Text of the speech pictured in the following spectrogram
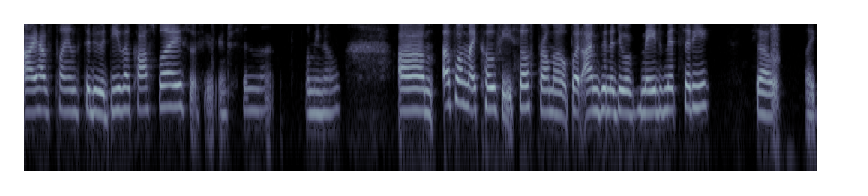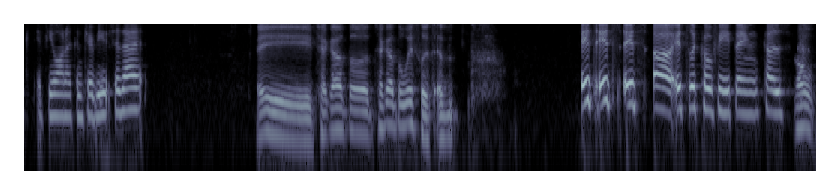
I have plans to do a diva cosplay. So if you're interested in that, let me know. Um, up on my Ko-fi self promo, but I'm gonna do a made Mid City. So, like, if you want to contribute to that, Hey, check out the check out the wish list. It's it's it's uh it's a Ko-fi thing because Oh,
